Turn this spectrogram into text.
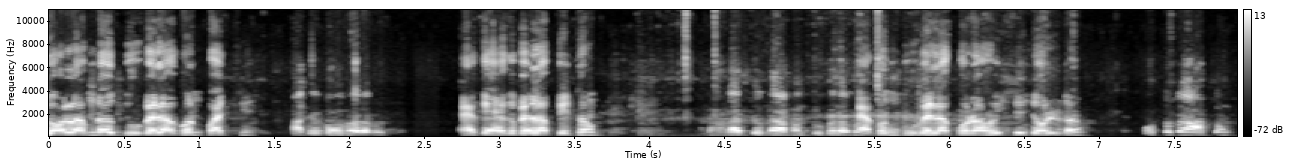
জল আমরা দুবেলা এখন পাচ্ছি। একে একবেলা পেতাম। এখন দুবেলা এখন দুবেলা করা হয়েছে জলটা। কতটা আতঙ্ক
